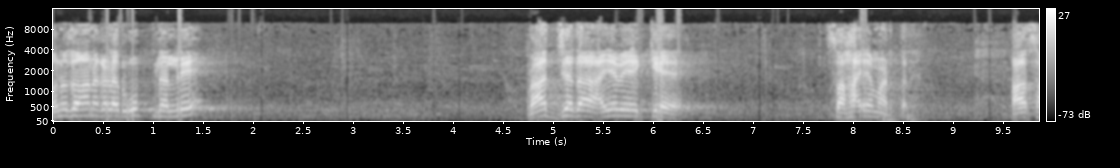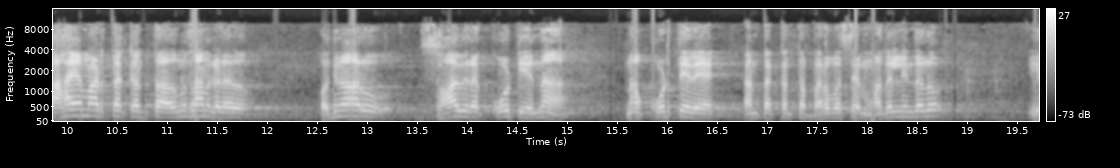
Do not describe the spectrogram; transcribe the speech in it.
ಅನುದಾನಗಳ ರೂಪದಲ್ಲಿ ರಾಜ್ಯದ ಅಯವ್ಯಯಕ್ಕೆ ಸಹಾಯ ಮಾಡ್ತಾರೆ. ಆ ಸಹಾಯ ಮಾಡ್ತಕ್ಕಂಥ ಅನುದಾನಗಳು ಹದಿನಾರು ಸಾವಿರ ಕೋಟಿಯನ್ನ ನಾವು ಕೊಡ್ತೇವೆ ಅಂತಕ್ಕಂಥ ಭರವಸೆ ಮೊದಲಿನಿಂದಲೂ ಈ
